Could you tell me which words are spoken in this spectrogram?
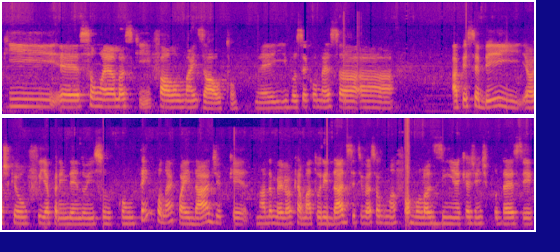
que é, são elas que falam mais alto né? E você começa a, a perceber, e eu acho que eu fui aprendendo isso com o tempo, né? Com a idade, porque nada melhor que a maturidade. Se tivesse alguma formulazinha que a gente pudesse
